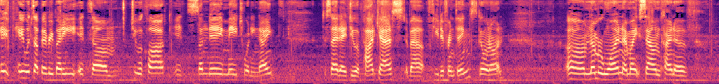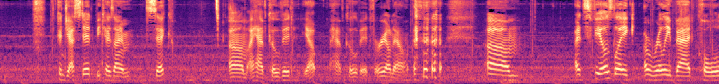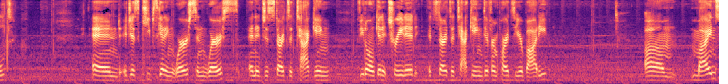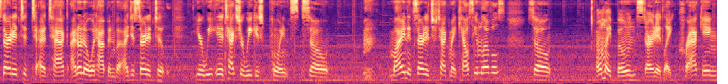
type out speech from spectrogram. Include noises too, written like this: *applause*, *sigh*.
Hey, hey, what's up, everybody? It's um two o'clock. It's Sunday, May 29th. Decided I'd do a podcast about a few different things going on. Um, number one, I might sound kind of congested because I'm sick. Um, I have COVID. Yep, I have COVID for real now. *laughs* um, it feels like a really bad cold and it just keeps getting worse and worse and it just starts attacking. If you don't get it treated it starts attacking different parts of your body. Um, mine started to t- attack. I don't know what happened but i just started to your weak it attacks your weakest points. So *clears throat* mine it started to attack my calcium levels. So all my bones started like cracking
